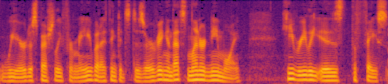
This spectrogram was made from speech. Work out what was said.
weird, especially for me, but I think it's deserving, and that's Leonard Nimoy. He really is the face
